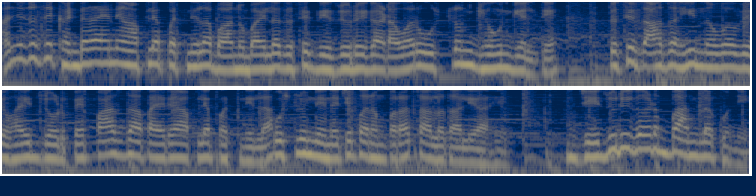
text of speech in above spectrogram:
आणि जसे खंडरायाने आपल्या पत्नीला बानुबाईला जसे जेजुरी गडावर उचलून घेऊन गेलते तसेच आजही नवविवाहित जोडपे पाच दहा पायऱ्या आपल्या पत्नीला उचलून नेण्याची परंपरा चालत आली आहे. जेजुरीगड बांधला कोणी?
